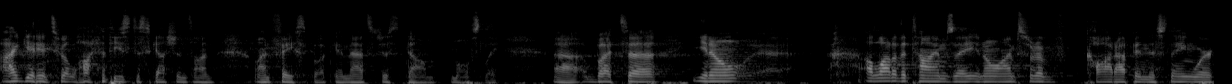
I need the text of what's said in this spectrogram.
I get into a lot of these discussions on, on Facebook, and that's just dumb mostly. Uh, but, uh, you know, a lot of the times, I, you know, I'm sort of caught up in this thing where,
